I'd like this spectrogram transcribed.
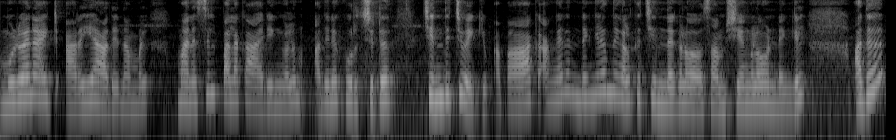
മുഴുവനായിട്ട് അറിയാതെ നമ്മൾ മനസ്സിൽ പല കാര്യങ്ങളും അതിനെക്കുറിച്ചിട്ട് ചിന്തിച്ചു വയ്ക്കും. അപ്പോൾ ആ അങ്ങനെ എന്തെങ്കിലും നിങ്ങൾക്ക് ചിന്തകളോ സംശയങ്ങളോ ഉണ്ടെങ്കിൽ അത്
